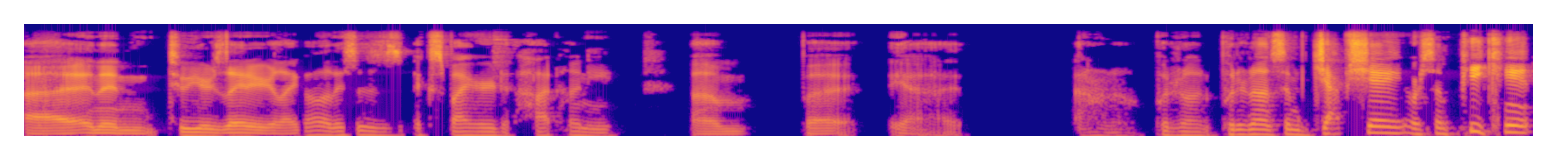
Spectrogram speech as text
Uh, and then two years later, you're like, "Oh, this is expired hot honey." Um, but yeah, I, don't know. Put it on. Put it on some japchae or some piquant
